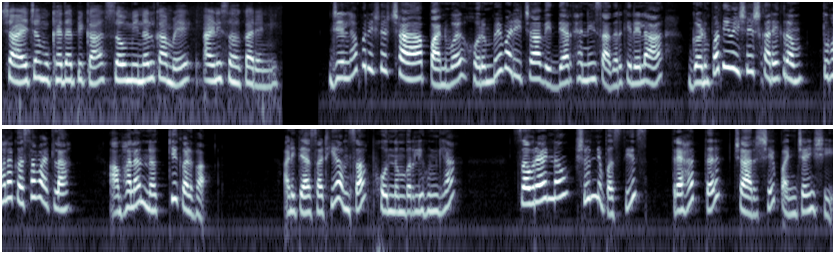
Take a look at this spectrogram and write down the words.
शाळेच्या मुख्याध्यापिका सौ मिनल कांबळे आणि सहकाऱ्यांनी. जिल्हा परिषद शाळा पानवळ होरंबेवाडीच्या विद्यार्थ्यांनी सादर केलेला गणपती विशेष कार्यक्रम तुम्हाला कसा वाटला? आम्हाला नक्की कळवा. आणि त्यासाठी आमचा फोन नंबर लिहून घ्या. चौऱ्याण्णव शून्य पस्तीस त्र्याहत्तर चारशे पंच्याऐंशी.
